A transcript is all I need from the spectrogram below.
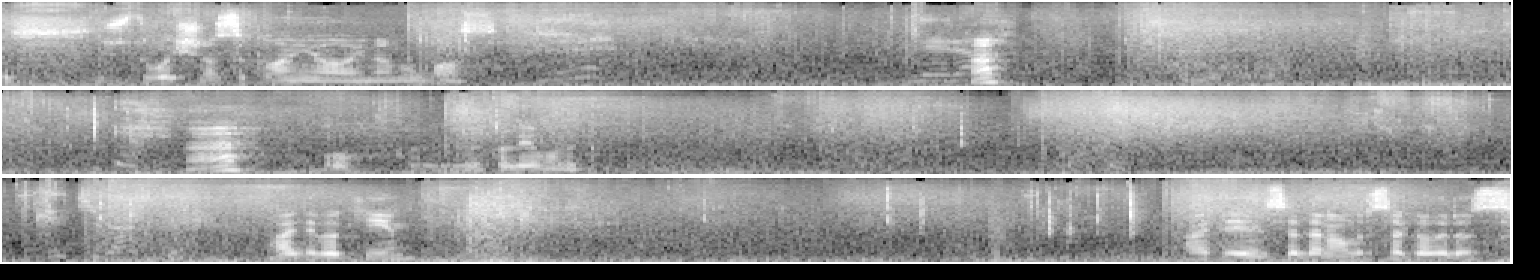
Of üstü başına sıkan ya inanılmaz. Hah Ha? Oh yakalayamadık. Hadi bakayım. Hadi enseden alırsak alırız.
